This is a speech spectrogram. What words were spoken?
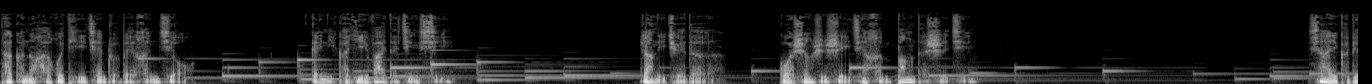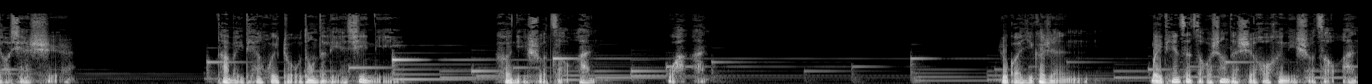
他可能还会提前准备很久，给你个意外的惊喜，让你觉得。过生日是一件很棒的事情。下一个表现是，他每天会主动的联系你，和你说早安、晚安。如果一个人每天在早上的时候和你说早安，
